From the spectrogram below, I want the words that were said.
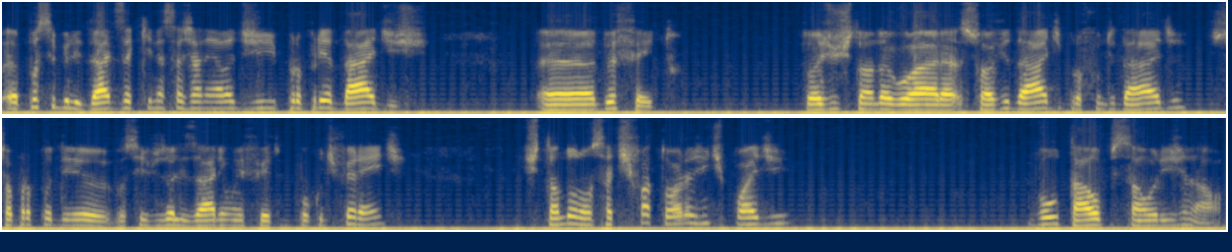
é, possibilidades aqui nessa janela de propriedades é, do efeito. Estou ajustando agora suavidade, profundidade, só para poder vocês visualizarem um efeito um pouco diferente. Estando ou não satisfatório, a gente pode voltar à opção original.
